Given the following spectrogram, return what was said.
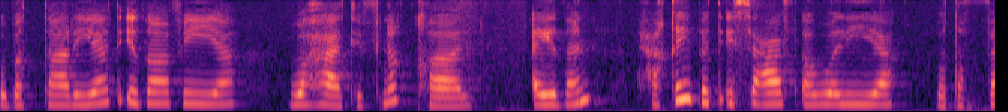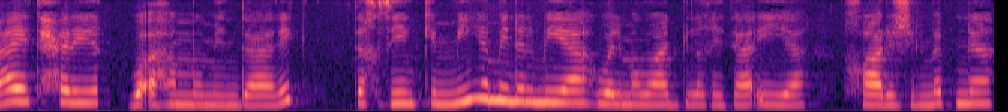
وبطاريات إضافية وهاتف نقال أيضا حقيبة إسعاف أولية وطفاية حريق وأهم من ذلك تخزين كمية من المياه والمواد الغذائية خارج المبنى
